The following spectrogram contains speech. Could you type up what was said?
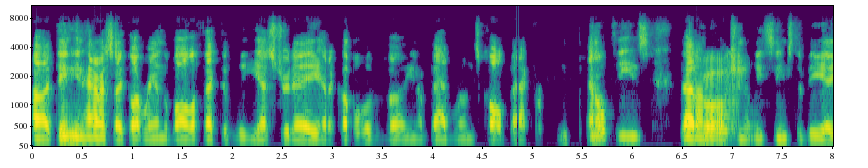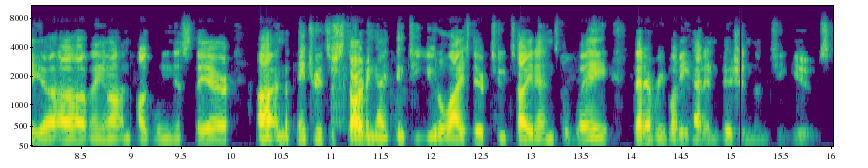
Uh, Damien Harris, I thought, ran the ball effectively yesterday. Had a couple of uh, you know bad runs called back for penalties. That unfortunately oh. seems to be a uh, you know an ugliness there. Uh, and the Patriots are starting, I think, to utilize their two tight ends the way that everybody had envisioned them to use.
